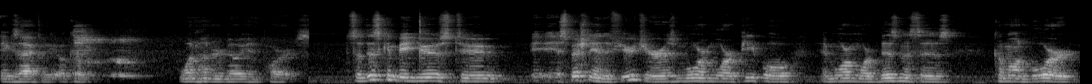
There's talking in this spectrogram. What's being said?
Exactly, okay. 100 million parts. So this can be used to, especially in the future, as more and more people and more and more businesses come on board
